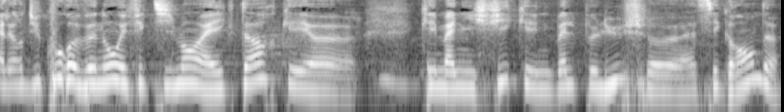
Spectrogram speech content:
Alors du coup, revenons effectivement à Hector, qui est, euh, qui est magnifique, et une belle peluche euh, assez grande.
